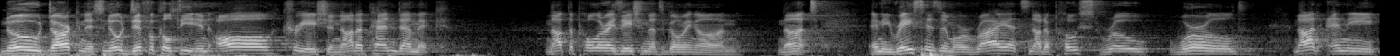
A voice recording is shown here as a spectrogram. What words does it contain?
No darkness, no difficulty in all creation, not a pandemic, not the polarization that's going on, not any racism or riots, not a post Roe world, not any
